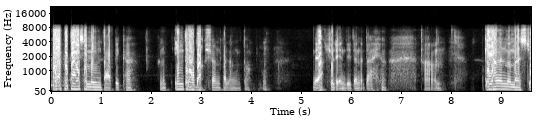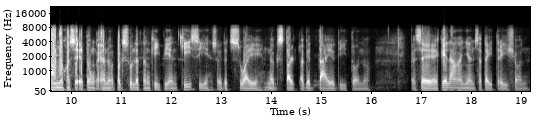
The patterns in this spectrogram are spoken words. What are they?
Wala tayo sa main topic ha. Ano, introduction pa lang to. Actually, andito na tayo. Um, kailangan ma-master nyo kasi itong ano, pagsulat ng KP and KC. So, that's why nag-start agad tayo dito, no? Kasi kailangan yan sa titration.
